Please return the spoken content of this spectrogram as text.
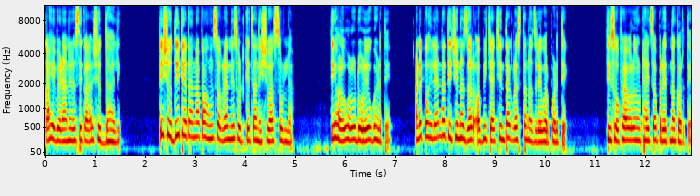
काही वेळाने रसिकाला शुद्ध आली. ती शुद्धीत येताना पाहून सगळ्यांनी सुटकेचा निश्वास सोडला. ती हळूहळू डोळे उघडते आणि पहिल्यांदा तिची नजर अभिच्या चिंताग्रस्त नजरेवर पडते. ती सोफ्यावरून उठायचा प्रयत्न करते.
